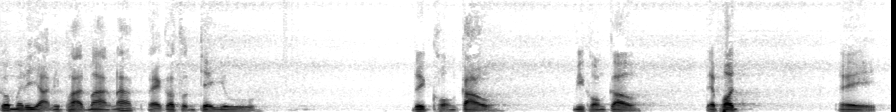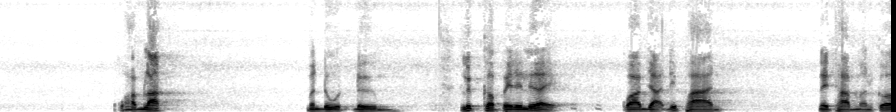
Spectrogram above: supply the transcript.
ก็ไม่ได้อยากนิพพานมากนัก แต่ก็สนใจอยู่ด้วยของเก่า มีของเก่า แต่พอไอความรัก มันดูดดื่ม ลึกเข้าไปเรื่อยๆ ความอยากนิพพาน ในธรรมมันก็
